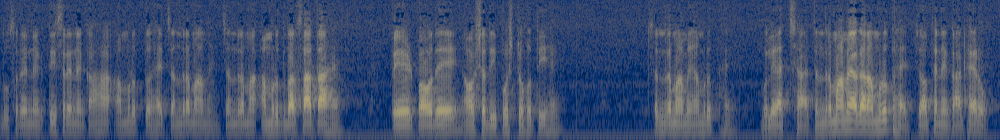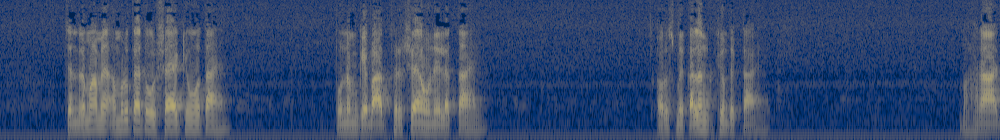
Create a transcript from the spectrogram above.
दूसरे ने, तीसरे ने कहा, अमृत तो है चंद्रमा में, चंद्रमा अमृत बरसाता है। पेड़, पौधे, औषधि पुष्ट होती है। चंद्रमा में अमृत है। बोले अच्छा चंद्रमा में अगर अमृत है, चौथे ने कहा, ठहरो। चंद्रमा में अमृत है तो क्षय क्यों होता है? पूनम के बाद फिर क्षय होने लगता है और उसमें कलंक क्यों दिखता है? महाराज,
